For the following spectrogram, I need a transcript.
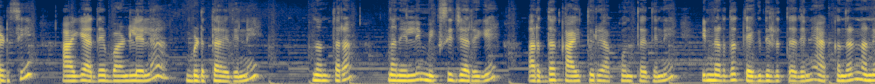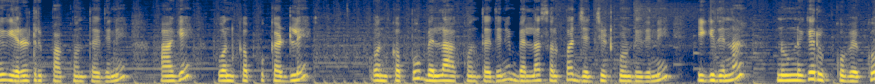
ಆಡಿಸಿ ಹಾಗೆ ಅದೇ ಬಾಣಲೆಲ್ಲ ಬಿಡ್ತಾ ಇದ್ದೀನಿ. ನಂತರ ನಾನಿಲ್ಲಿ ಮಿಕ್ಸಿ ಜಾರಿಗೆ ಅರ್ಧ ಕಾಯಿ ತುರಿ ಹಾಕ್ಕೊತಾ ಇದ್ದೀನಿ. ಇನ್ನರ್ಧ ತೆಗೆದಿಡ್ತಾ ಇದ್ದೀನಿ. ಯಾಕಂದರೆ ನನಗೆ ಎರಡು ಟ್ರಿಪ್ ಹಾಕ್ಕೊತಾ ಇದ್ದೀನಿ. ಹಾಗೆ ಒಂದು ಕಪ್ಪು ಕಡಲೆ ಒಂದು ಕಪ್ಪು ಬೆಲ್ಲ ಹಾಕ್ಕೊತಾ ಇದ್ದೀನಿ. ಬೆಲ್ಲ ಸ್ವಲ್ಪ ಜಜ್ಜಿಟ್ಕೊಂಡಿದ್ದೀನಿ. ಈಗ ಇದನ್ನು ನುಣ್ಣಗೆ ರುಬ್ಕೋಬೇಕು.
